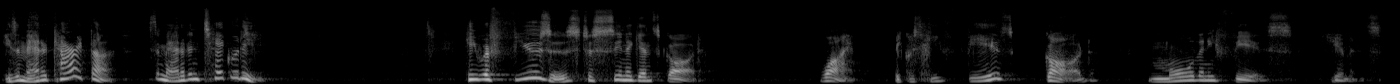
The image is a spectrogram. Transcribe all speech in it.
He's a man of character, he's a man of integrity. He refuses to sin against God. Why? Because he fears God more than he fears humans.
